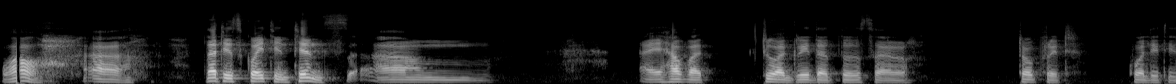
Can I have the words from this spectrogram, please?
Wow, uh, that is quite intense. Um, I have a, to agree that those are top rate qualities.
